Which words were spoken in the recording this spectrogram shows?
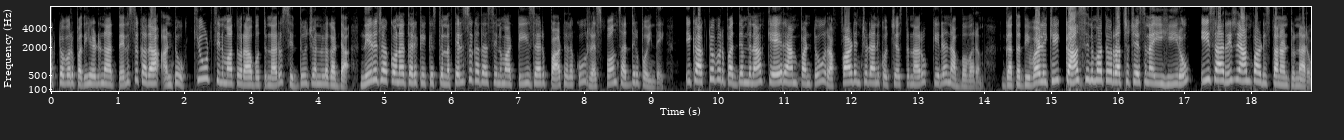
అక్టోబర్ పదిహేడున తెలుసు కదా అంటూ క్యూట్ సినిమాతో రాబోతున్నారు సిద్ధు జొన్నలగడ్డ. నీరజ కోన తెరకెక్కిస్తున్న తెలుసు కదా సినిమా టీజర్ పాటలకు రెస్పాన్స్ అద్దరిపోయింది. ఇక అక్టోబర్ పద్దెనిమిదిన కే ర్యాంప్ అంటూ రఫ్ఫాడించడానికి వచ్చేస్తున్నారు కిరణ్ అబ్బవరం. గత దివాళీకి కా సినిమాతో రచ్చ చేసిన ఈ హీరో ఈసారి ర్యాంప్ ఆడిస్తానంటున్నారు.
